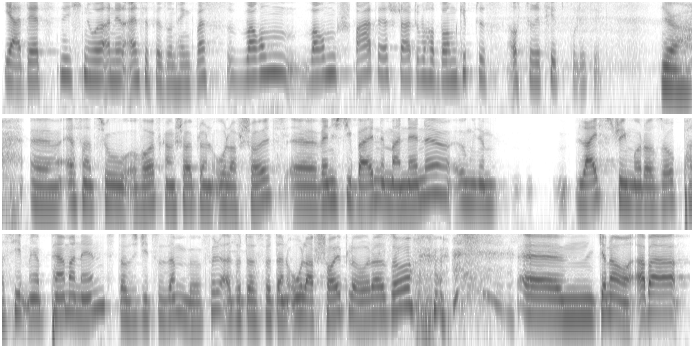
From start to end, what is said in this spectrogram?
ja, der jetzt nicht nur an den Einzelpersonen hängt. Was, warum, warum spart der Staat überhaupt? Warum gibt es Austeritätspolitik? Ja, äh, erstmal zu Wolfgang Schäuble und Olaf Scholz. Äh, wenn ich die beiden immer nenne, irgendwie einem Livestream oder so, passiert mir permanent, dass ich die zusammenwürfel. Also das wird dann Olaf Schäuble oder so. ähm, genau, aber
